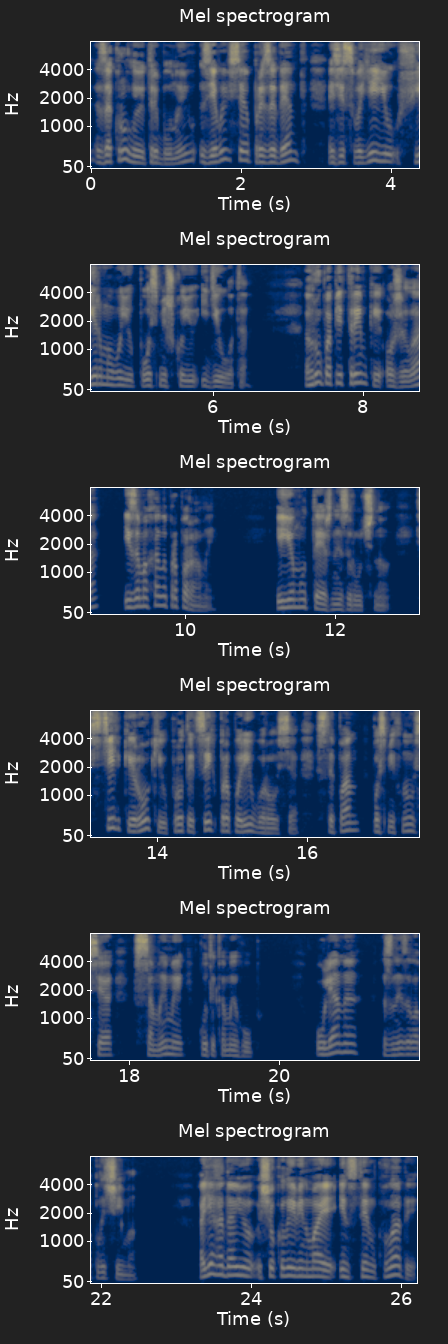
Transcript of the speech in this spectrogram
за круглою трибуною з'явився президент зі своєю фірмовою посмішкою ідіота. Група підтримки ожила і замахала прапорами. І йому теж незручно. Стільки років проти цих прапорів боровся. Степан посміхнувся з самими кутиками губ. Уляна знизила плечима. А я гадаю, що коли він має інстинкт влади,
